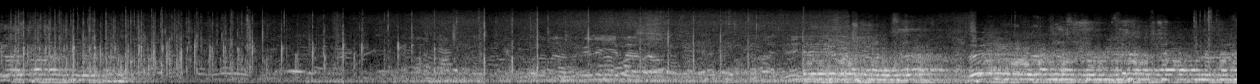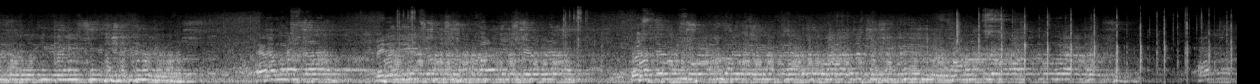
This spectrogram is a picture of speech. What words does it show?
İyi akşamlar Belediye başkanımıza böyle bir organizasyon güzel akşamlarını düzenlediği için teşekkür ediyoruz. En başta belediye çalışan kardeşlerime göstermiş oldukları emeklerden dolayı da teşekkür ediyoruz. Onlara da Allah'ın mübarek olsun. Allah'ın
